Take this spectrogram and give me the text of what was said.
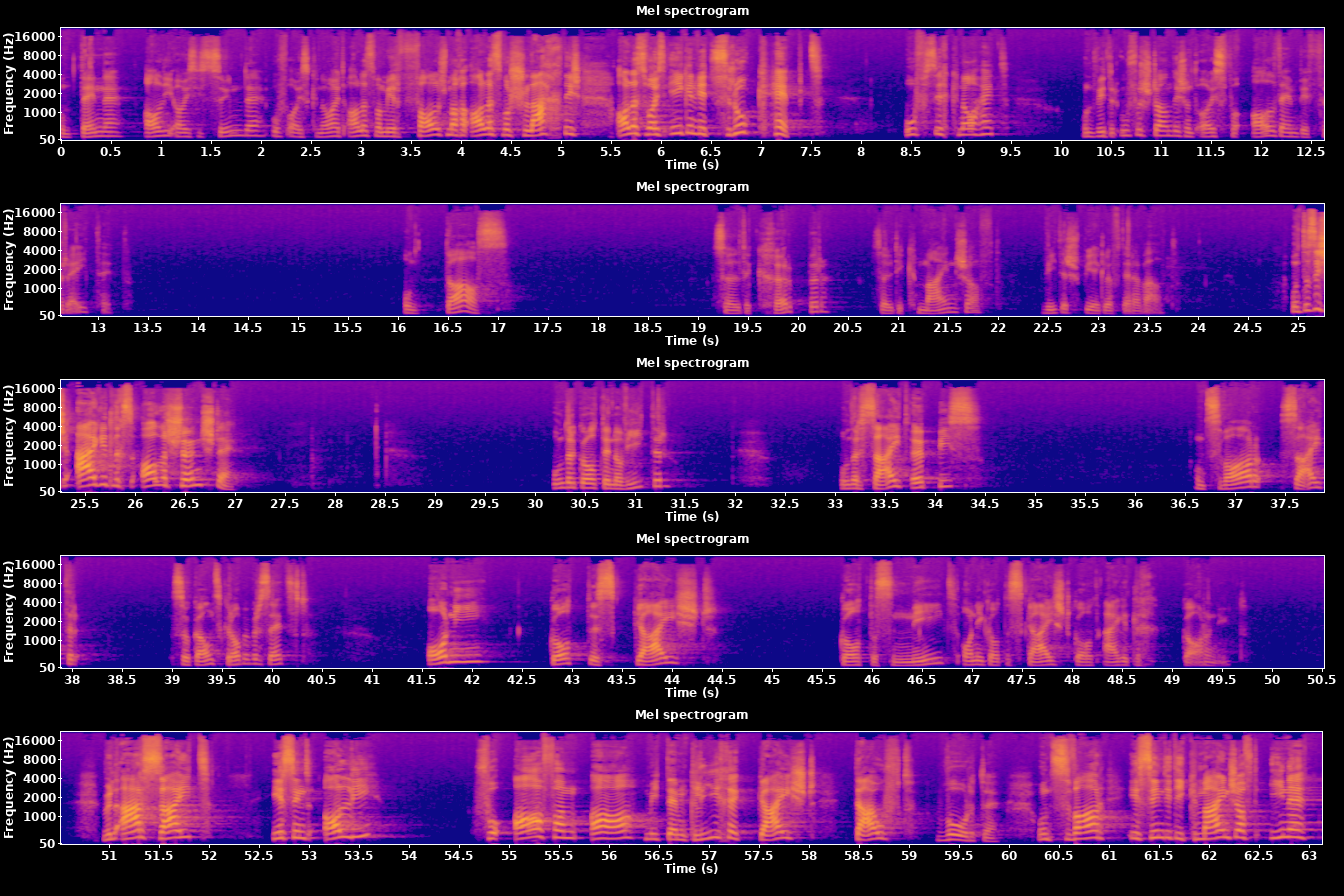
und dann alle unsere Sünden auf uns genommen hat. Alles, was wir falsch machen, alles, was schlecht ist, alles, was uns irgendwie zurückhebt, auf sich genommen hat und wieder auferstanden ist und uns von all dem befreit hat. Und das soll der Körper, soll die Gemeinschaft widerspiegeln auf dieser Welt. Und das ist eigentlich das Allerschönste. Und er geht dann noch weiter und er sagt etwas. Und zwar sagt er, so ganz grob übersetzt, ohne Gottes Geist geht das nicht. Ohne Gottes Geist geht eigentlich gar nicht. Weil er sagt, ihr sind alle von Anfang an mit dem gleichen Geist tauft worden. Und zwar, ihr sind in die Gemeinschaft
